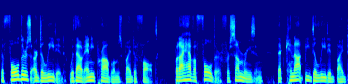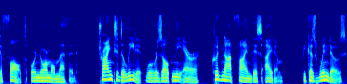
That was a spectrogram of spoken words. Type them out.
the folders are deleted without any problems by default, but I have a folder, for some reason, that cannot be deleted by default or normal method. Trying to delete it will result in the error, could not find this item, because Windows,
